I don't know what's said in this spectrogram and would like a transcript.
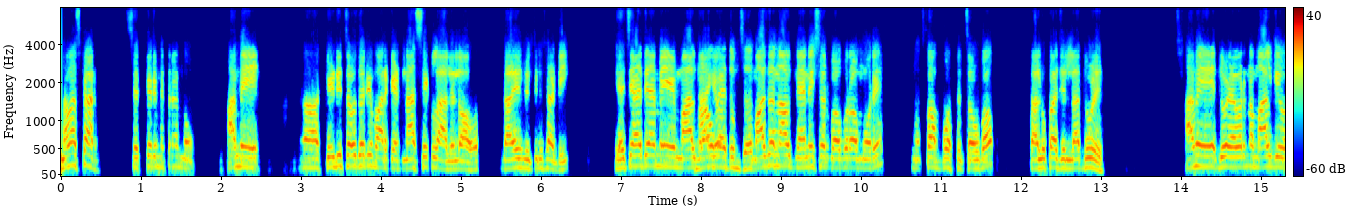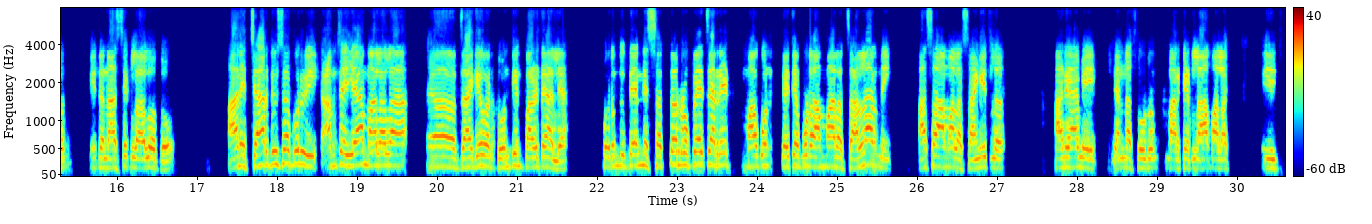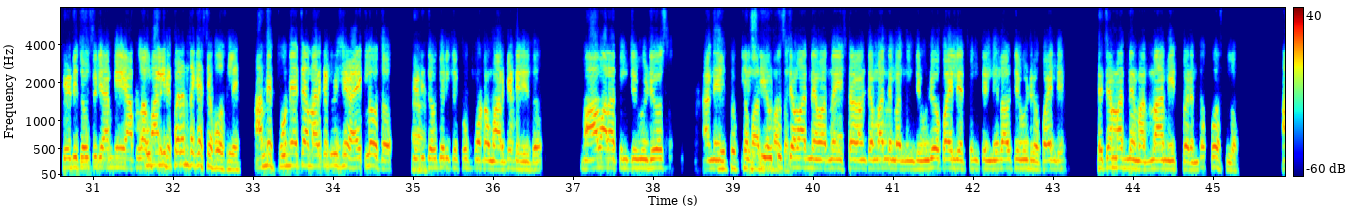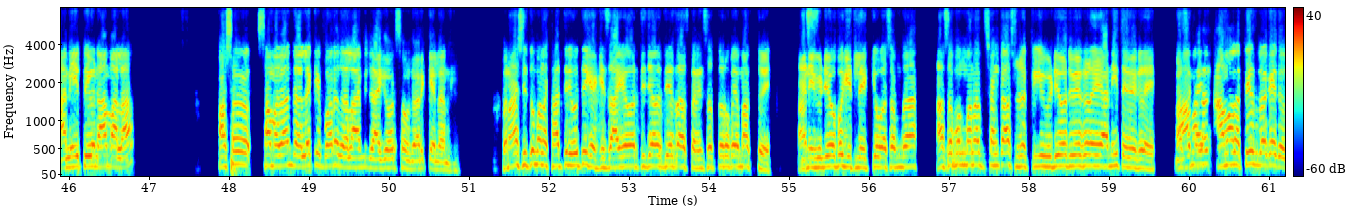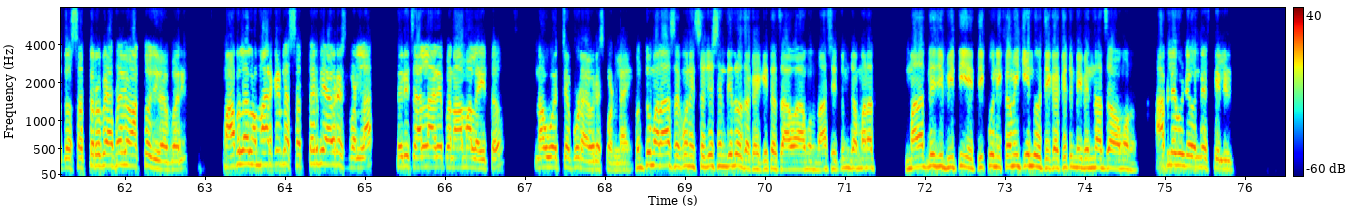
नमस्कार शेतकरी मित्रांनो आम्ही केडी चौधरी मार्केट नाशिकला आलेलो आहोत डाळी विक्रीसाठी. याच्या आधी आम्ही माल नाव काय तुमचं? माझं नाव ज्ञानेश्वर बाबूराव मोरे मुक्काम पोस्ट चौगाव तालुका जिल्हा धुळे. आम्ही धुळ्यावरनं माल घेऊन इथं नाशिकला आलो होतो. आणि चार दिवसापूर्वी आमच्या या मालाला जागेवर दोन तीन पार्ट्या आल्या. परंतु त्यांनी सत्तर रुपयाचा रेट मागून त्याच्या पुढे आम्हाला चालणार नाही असं आम्हाला सांगितलं. आणि आम्ही त्यांना सोडून मार्केटला आम्हाला केडी चौधरी आम्ही आपला तुम्ही मार्केट इथपर्यंत कसे पोहोचले? आम्ही पुण्याच्या मार्केट विषयी ऐकलं होतं. केडी चौधरीचं खूप मोठं मार्केट आहे तिथं. मग आम्हाला तुमचे व्हिडिओ आणि युट्यूबच्या माध्यमातून. युट्यूबच्या माध्यमातून इंस्टाग्रामच्या माध्यमातून तुमचे व्हिडिओ पाहिले तुमचे निलावचे व्हिडिओ पाहिले. त्याच्या माध्यमातून आम्ही इथपर्यंत पोहोचलो. आणि इथे येऊन आम्हाला असं समाधान झालं की बरं झालं आम्ही जागेवर सौदार केला नाही. पण अशी तुम्हाला खात्री होती का की जागेवरती ज्यावेळेस येत असताना सत्तर रुपये मागतोय आणि व्हिडिओ बघितले किंवा समजा असं पण मनात शंका असू शकते की व्हिडिओ वेगळं आहे आणि इथे वेगळं आहे. आम्हाला आम्हाला तेच बघायचं होतं. सत्तर रुपये असा बी मागतो व्यापारी मग आपल्याला मार्केटला सत्तर बी ॲव्हरेज पडला तरी चालणार आहे पण आम्हाला इथं नव्वदच्या पुढे ॲव्हरेज पडला आहे पण तुम्हाला असं कोणी सजेशन दिलं होतं का की इथं जावा म्हणून? अशी तुमच्या मनात मनातली जी भीती आहे ती कोणी कमी केली होती का की तुम्ही बिंदात जावा म्हणून? आपल्या व्हिडिओनेच केली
